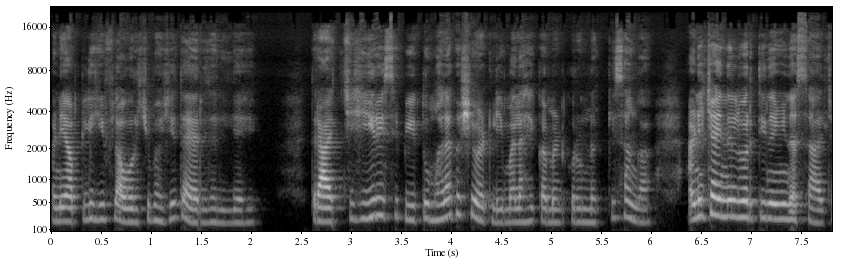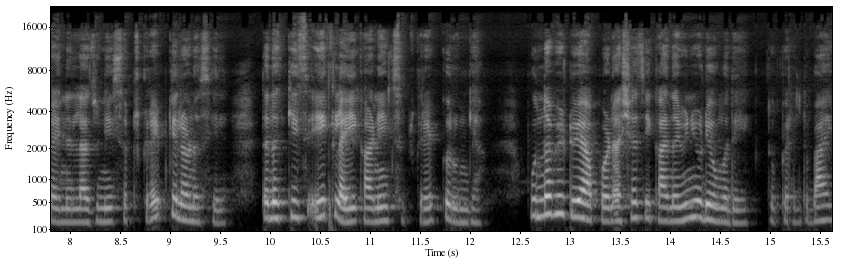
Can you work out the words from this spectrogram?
आणि आपली ही फ्लावरची भाजी तयार झालेली आहे. तर आजची ही रेसिपी तुम्हाला कशी वाटली? मला हे कमेंट करून नक्की सांगा. आणि चॅनलवरती नवीन असाल चॅनलला अजूनही सबस्क्राईब केलं नसेल तर नक्कीच एक लाईक आणि एक सबस्क्राईब करून घ्या. पुन्हा भेटूया आपण अशाच एका नवीन व्हिडिओमध्ये तोपर्यंत बाय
